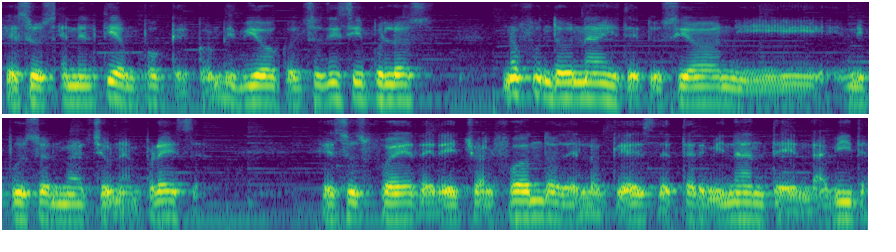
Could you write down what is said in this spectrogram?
Jesús, en el tiempo que convivió con sus discípulos, no fundó una institución ni, ni puso en marcha una empresa. Jesús fue derecho al fondo de lo que es determinante en la vida.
